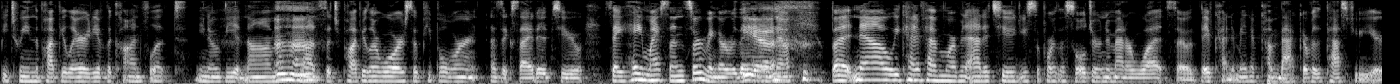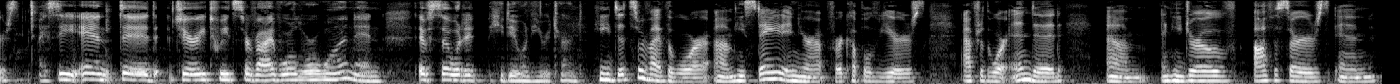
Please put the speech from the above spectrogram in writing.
between the popularity of the conflict you know vietnam Uh-huh. not such a popular war so people weren't as excited to say hey my son's serving over there Yeah. you know but now we kind of have more of an attitude you support the soldier no matter what so they've kind of made a comeback over the past few years I see. And did Jerry Tweed survive World War One? And if so, what did he do when he returned? He did survive the war. Um, he stayed in Europe for a couple of years after the war ended, um, and he drove officers in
